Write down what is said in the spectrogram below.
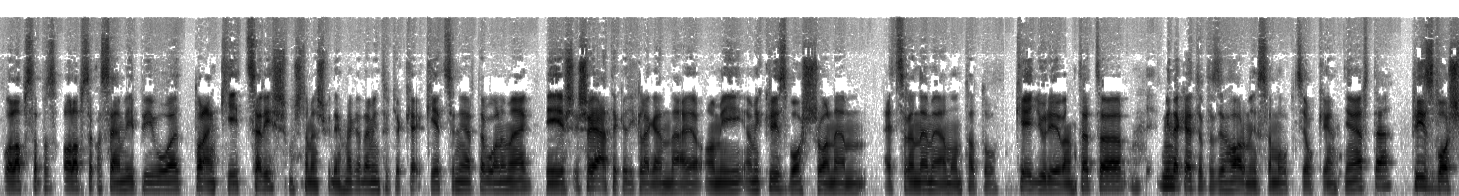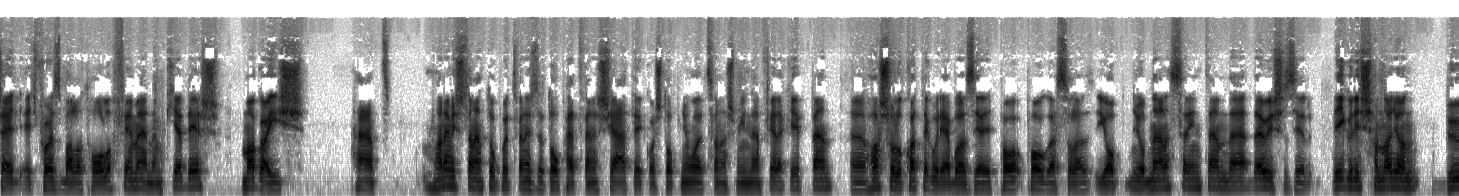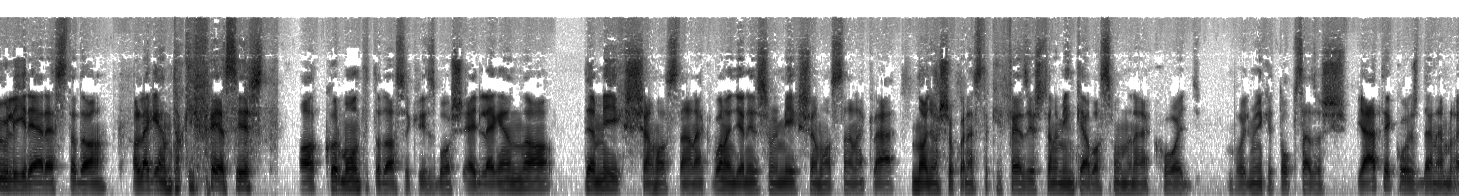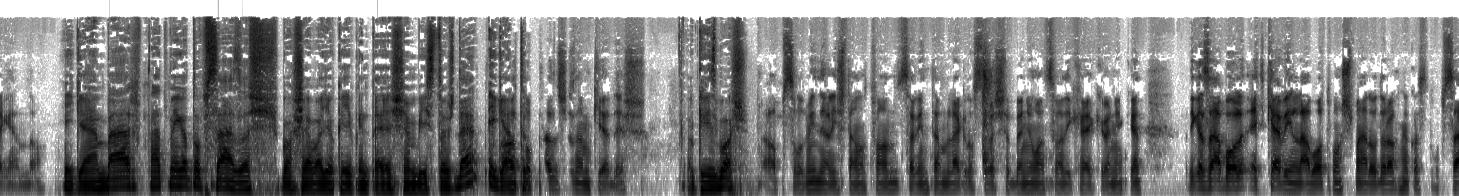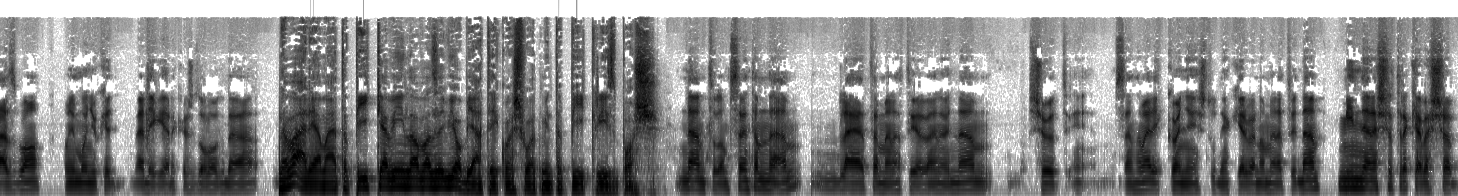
alapszakasz, alapszakasz MVP volt, talán kétszer is, most nem esküdnék meg, de mint hogyha kétszer nyerte volna meg, és, és a játék egyik legendája, ami, ami Chris Boshról nem, egyszerűen nem elmondható. Két gyűrű van, tehát uh, mind a kettőt azért harmadik szem opcióként nyerte. Chris Bosh egy, egy first ballot Hall of Famer, nem kérdés. Maga is, hát ha nem is talán top 50-es, de top 70-es játékos, top 80-as mindenféleképpen. Hasonló kategóriából azért egy Paul Gasol jobb, jobb nála szerintem, de, de ő is azért végül is, ha nagyon bőlére ereszted a, a legenda kifejezést, akkor mondhatod azt, hogy Chris Bosch egy legenda, de mégsem használnak. Van egy ilyen érzésem, hogy mégsem használnak rá nagyon sokan ezt a kifejezést, hanem inkább azt mondanák, hogy hogy mondjuk egy top 100-as játékos, de nem legenda. Igen, bár hát még a top 100-asba se vagyok egyébként teljesen biztos, de igen. A top 100-as az nem kérdés. A Chris Bosch? Abszolút, minden listán ott van, szerintem legrosszabb esetben 80. hely környékén. Igazából egy Kevin Lavot most már odaraknak a top 100-ba, ami mondjuk egy elég érdekes dolog, de... De várjál már, hát a Peak Kevin Love az egy jobb játékos volt, mint a Peak Chris Bosch. Nem tudom, szerintem nem. Lehet emelet érvelni, hogy nem. Sőt, én szerintem elég könnyen is tudnék érvelni amellett, hogy nem. Minden esetre kevesebb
